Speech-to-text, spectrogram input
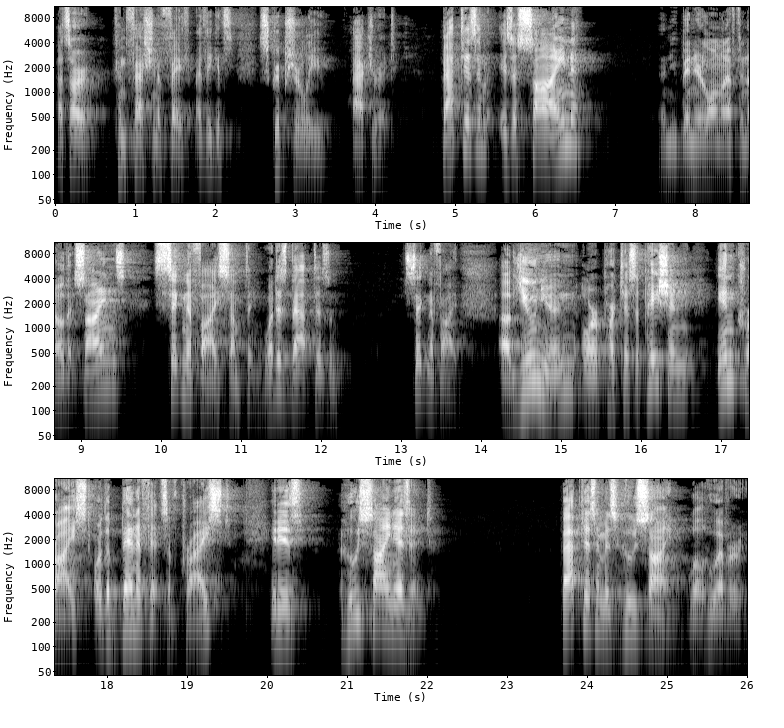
That's our confession of faith. I think it's scripturally accurate. Baptism is a sign, and you've been here long enough to know that signs signify something. What does baptism signify? Uh, union or participation in Christ or the benefits of Christ. It is, whose sign is it? Baptism is whose sign? Well, whoever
